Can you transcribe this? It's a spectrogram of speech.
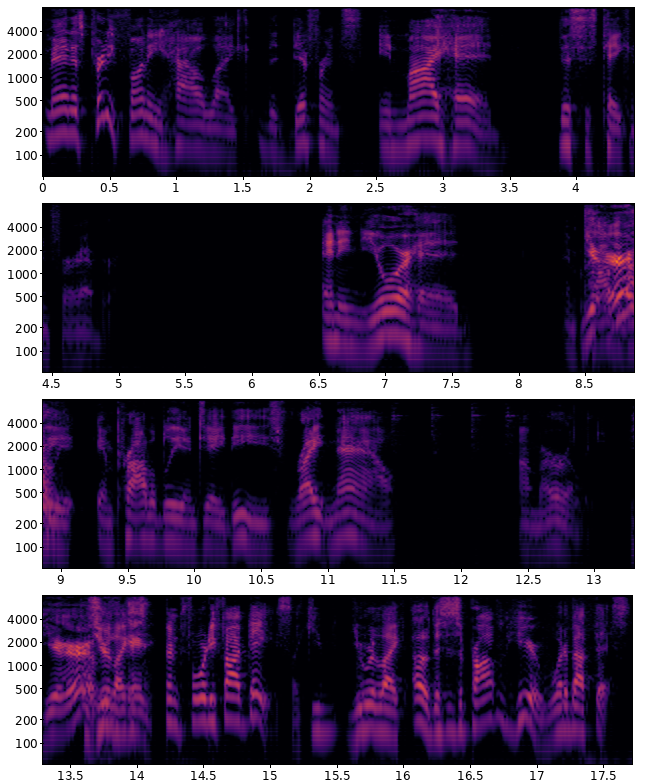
Man, it's pretty funny how like the difference in my head, this has taken forever, and in your head, and You're probably early. and probably in JD's right now, I'm early. You're early. you're like it's been 45 days. Like you you were like, oh, this is a problem. Here, what about this?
